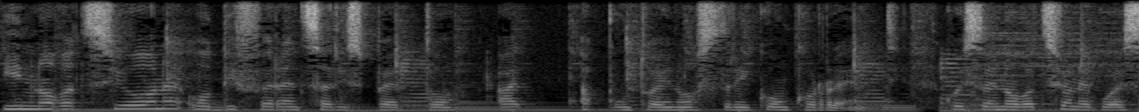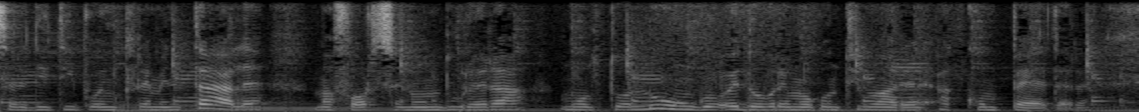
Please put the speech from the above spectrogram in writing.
innovazione o differenza rispetto a, appunto ai nostri concorrenti. Questa innovazione può essere di tipo incrementale, ma forse non durerà molto a lungo e dovremo continuare a competere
